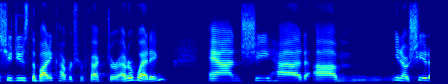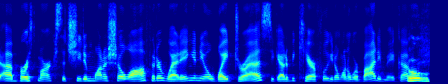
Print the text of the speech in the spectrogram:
she'd used the body coverage perfector at her wedding. And she had, um, you know, she had uh, birthmarks that she didn't want to show off at her wedding. And, you know, white dress, you got to be careful. You don't want to wear body makeup oh,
